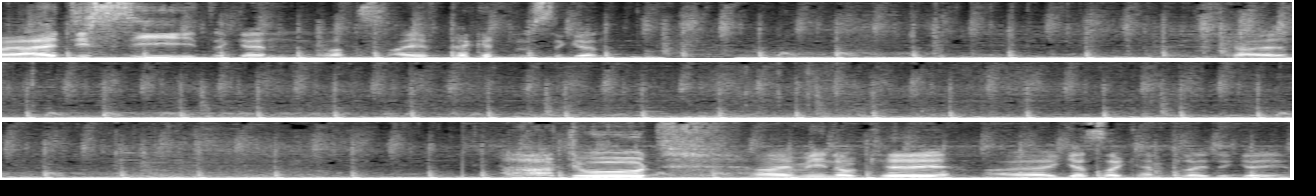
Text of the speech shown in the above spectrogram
I DC it again. What? I have packet list again. Geil. Ah, dude. I mean, okay. I guess I can play the game.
